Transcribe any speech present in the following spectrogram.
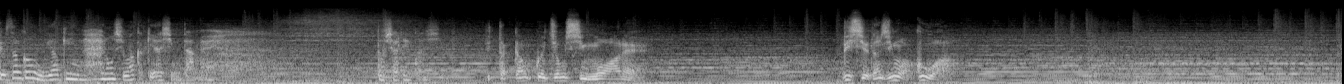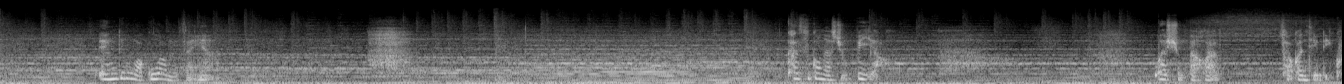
就算讲有要紧，迄拢是我家己爱承担的。多谢你的关心。你逐天过这种生活呢？你是会担心偌久啊？会用顶偌久我唔知影。假使讲若是有必要，我会想办法带冠廷离开。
